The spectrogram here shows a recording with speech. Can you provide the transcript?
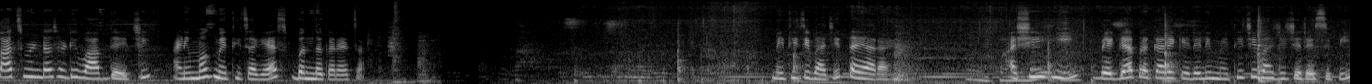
पाच मिनटासाठी वाफ द्यायची आणि मग मेथीचा गॅस बंद करायचा. मेथीची भाजी तयार आहे. अशी ही वेगळ्या प्रकारे केलेली मेथीची भाजीची रेसिपी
